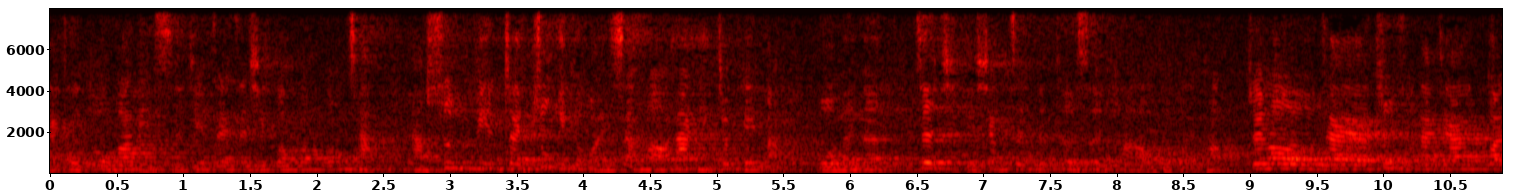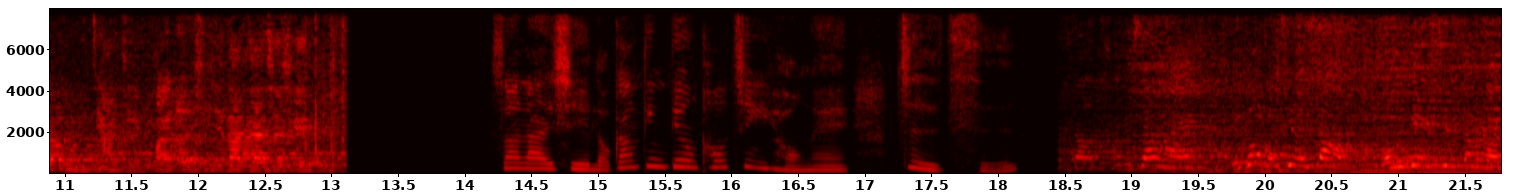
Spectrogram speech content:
还可以多花点时间在这些观光工厂啊，顺便再住一个晚上哈、哦，那你就可以把我们呢这几个乡镇的特色好好的玩哈。最后再祝福大家端午佳节快乐，谢谢大家，谢谢。再来是鹿港镇长柯志雄的致辞。到台上来，也跟我们介绍我们这次当然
